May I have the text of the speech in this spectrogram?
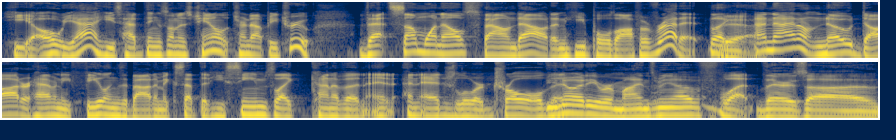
he, oh yeah, he's had things on his channel that turned out to be true that someone else found out and he pulled off of Reddit. Like, Yeah. and I don't know Dodd or have any feelings about him except that he seems like kind of an, an edge lord troll. That, You know what he reminds me of? What? There's uh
